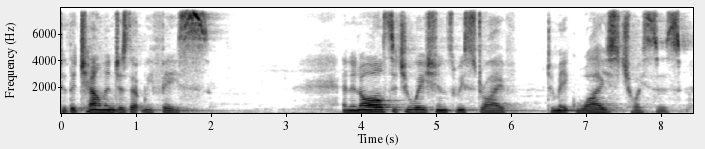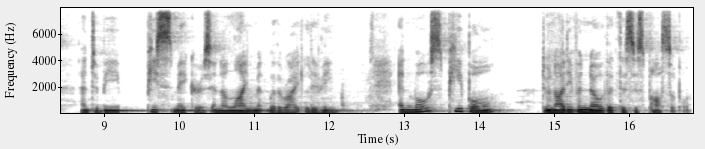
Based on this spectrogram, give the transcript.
to the challenges that we face. And in all situations, we strive to make wise choices and to be peacemakers in alignment with right living. And most people do not even know that this is possible.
